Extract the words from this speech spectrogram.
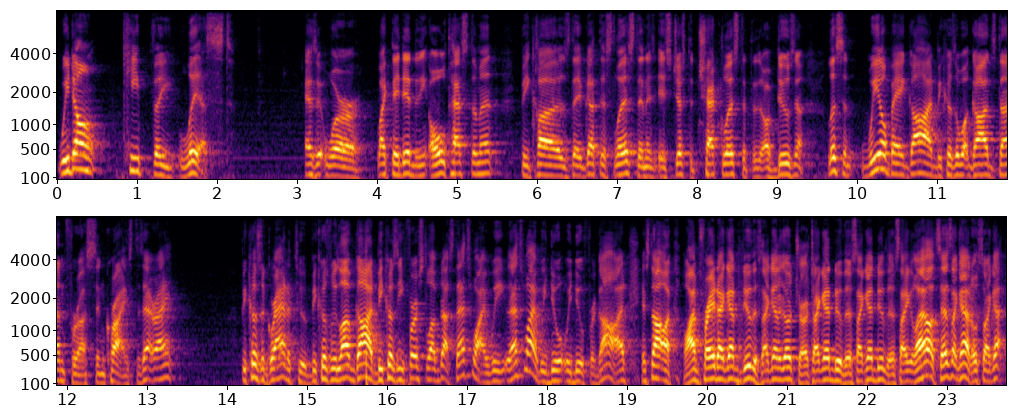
we don't keep the list, as it were, like they did in the Old Testament because they've got this list and it's just a checklist of do's. Listen, we obey God because of what God's done for us in Christ. Is that right? Because of gratitude, because we love God, because He first loved us. That's why we. That's why we do what we do for God. It's not like, oh, I'm afraid I got to do this. I got to go to church. I got to do this. I got to do this. I, well, it says I got to, so I got.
